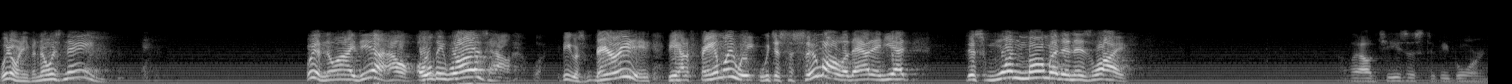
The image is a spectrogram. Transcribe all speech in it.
We don't even know his name. We have no idea how old he was, how if he was married, if he had a family. We, we just assume all of that, and yet this one moment in his life allowed Jesus to be born.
